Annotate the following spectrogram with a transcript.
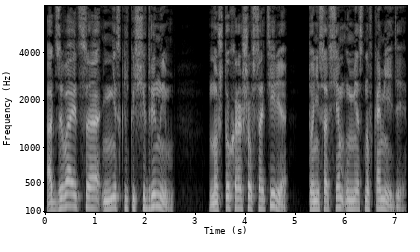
отзывается несколько щедриным, но что хорошо в сатире, то не совсем уместно в комедии.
